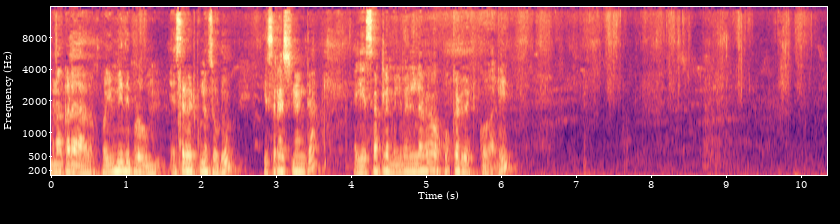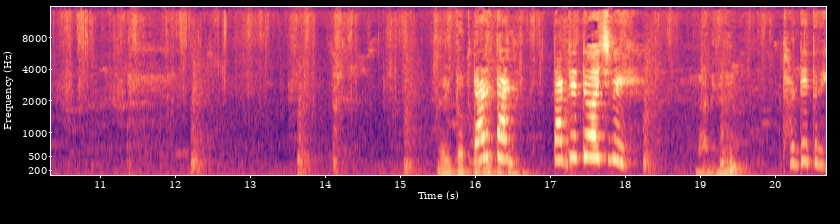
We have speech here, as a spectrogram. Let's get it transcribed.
మనం అక్కడ పొయ్యి మీద ఇప్పుడు ఎసరు పెట్టుకున్న చూడు. ఎసరు వచ్చినాక ఆ ఎసరట్లో మెల్లమెల్లగా ఒక్కొక్కటి పెట్టుకోవాలి. థర్టీ టూ వచ్చినాయి దానికి థర్టీ త్రీ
